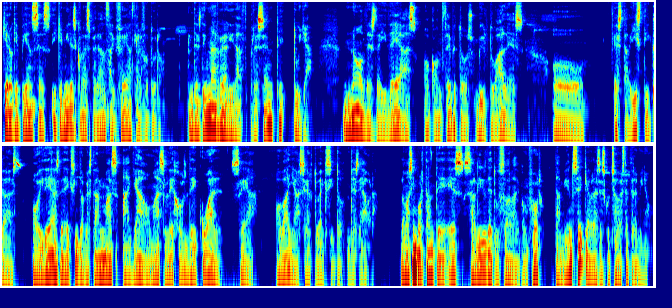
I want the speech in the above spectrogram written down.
quiero que pienses y que mires con esperanza y fe hacia el futuro, desde una realidad presente tuya no desde ideas o conceptos virtuales o estadísticas o ideas de éxito que están más allá o más lejos de cuál sea o vaya a ser tu éxito desde ahora. Lo más importante es salir de tu zona de confort. También sé que habrás escuchado este término,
